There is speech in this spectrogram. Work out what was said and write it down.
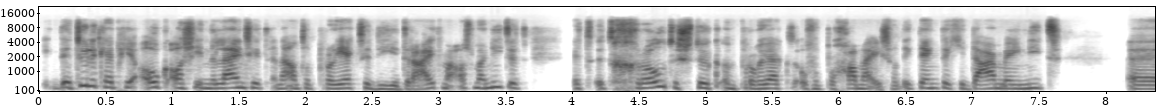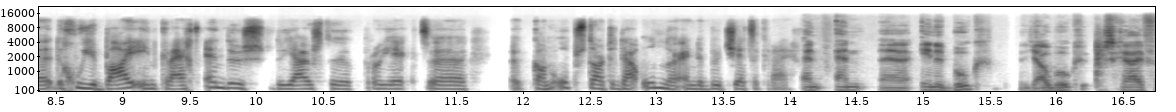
natuurlijk heb je ook als je in de lijn zit een aantal projecten die je draait, maar als maar niet het, het, het grote stuk een project of een programma is. Want ik denk dat je daarmee niet uh, de goede buy-in krijgt en dus de juiste projecten uh, kan opstarten daaronder en de budgetten krijgt. En, en in het boek, jouw boek, schrijf,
